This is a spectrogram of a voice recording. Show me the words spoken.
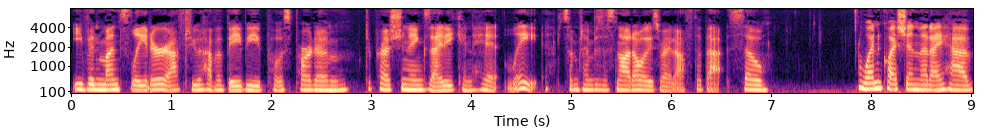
even months later after you have a baby, postpartum depression, anxiety can hit late. Sometimes it's not always right off the bat. So, one question that I have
